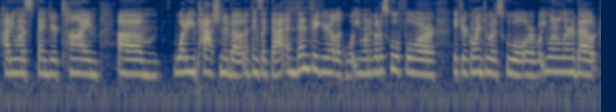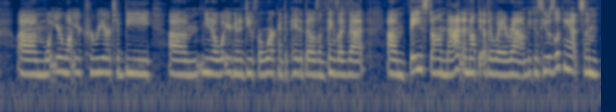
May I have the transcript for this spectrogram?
How do you want to spend your time? Um, what are you passionate about? And things like that. And then figure out like what you want to go to school for if you're going to go to school or what you want to learn about um, what you want your career to be um, you know what you're going to do for work and to pay the bills and things like that um, based on that and not the other way around. Because he was looking at some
